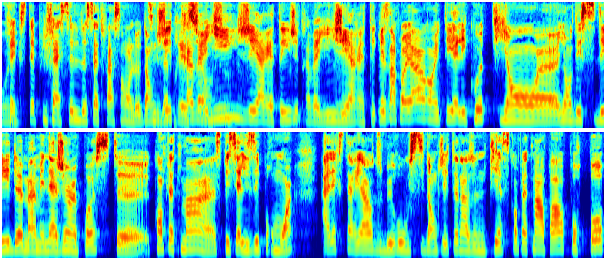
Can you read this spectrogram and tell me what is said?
oui. Fait que c'était plus facile de cette façon-là. Donc j'ai travaillé, j'ai arrêté, j'ai travaillé, j'ai arrêté. Mes employeurs ont été à l'écoute, ils ont euh, ils ont décidé de m'aménager un poste euh, complètement euh, spécialisé pour moi à l'extérieur du bureau aussi. Donc j'étais dans une pièce complètement à part pour pas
